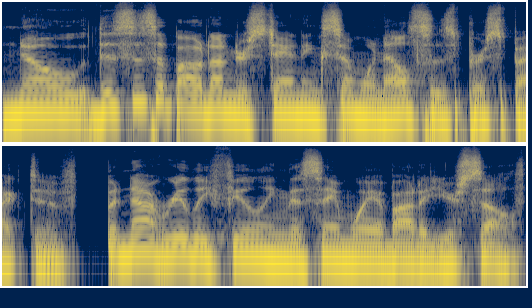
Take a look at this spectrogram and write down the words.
No, this is about understanding someone else's perspective, but not really feeling the same way about it yourself.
